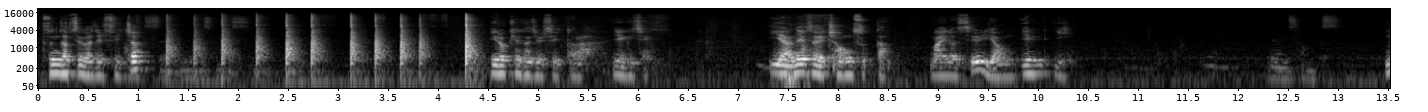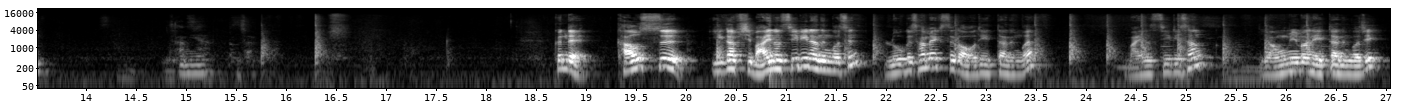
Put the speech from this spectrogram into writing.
무슨 값을 가질 수 있죠? 이렇게 가질 수 있더라 이 얘기지 이 안에서의 정수값 마이너스 1, 0, 1, 2 3이야? 감사합니다 근데 가우스 이 값이 마이너스 1이라는 것은 로그 3x가 어디 있다는 거야? 마이너스 1 이상 0 미만에 있다는 거지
